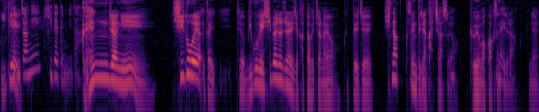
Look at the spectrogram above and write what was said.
이게 굉장히 기대됩니다. 굉장히 시도에 그러니까 제가 미국에 10여 년 전에 이제 갔다 왔잖아요. 그때 이제 신학생들이랑 같이 갔어요. 교회음악과 학생들이랑. 그냥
